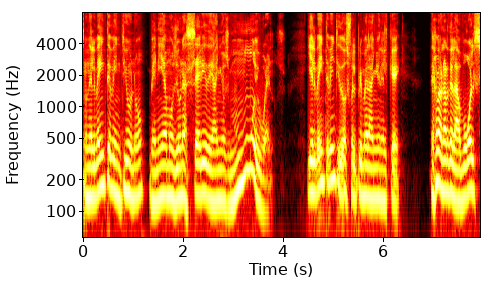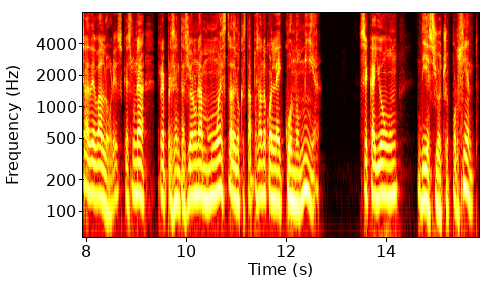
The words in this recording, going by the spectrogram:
En el 2021 veníamos de una serie de años muy buenos. Y el 2022 fue el primer año en el que, déjame hablar de la bolsa de valores, que es una representación, una muestra de lo que está pasando con la economía se cayó un 18%.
